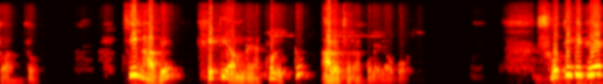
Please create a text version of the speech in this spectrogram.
তত্ত্ব। কীভাবে সেটি আমরা এখন একটু আলোচনা করে নেব। সতীপীঠের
